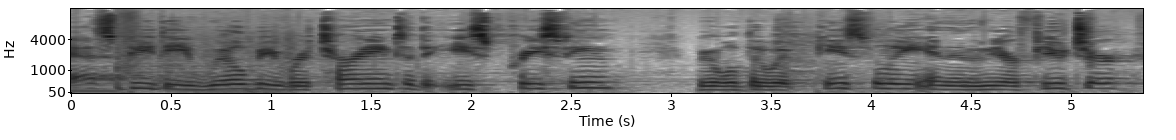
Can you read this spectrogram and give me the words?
SPD will be returning to the East Precinct. We will do it peacefully and in the near future.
